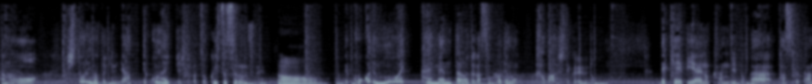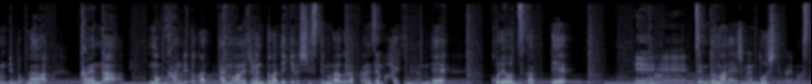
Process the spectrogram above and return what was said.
たのを一人の時にやってこないっていう人が続出するんですね。で、ここでもう一回メンタロイドがそこでもカバーしてくれると。で、KPI の管理とか、タスク管理とか、カレンダーの管理とか、タイムマネジメントができるシステムが裏っ側に全部入ってるんで、これを使って、えー、全部マネジメントをしてくれます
